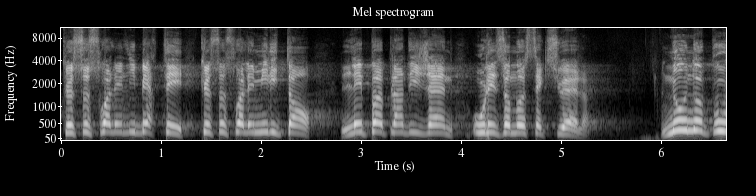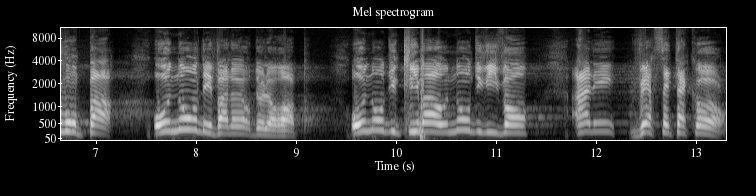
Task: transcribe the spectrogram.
que ce soit les libertés, que ce soit les militants, les peuples indigènes ou les homosexuels. Nous ne pouvons pas, au nom des valeurs de l'Europe, au nom du climat, au nom du vivant, aller vers cet accord.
